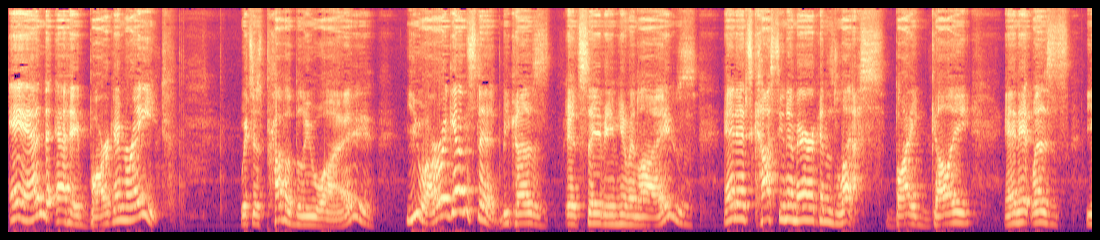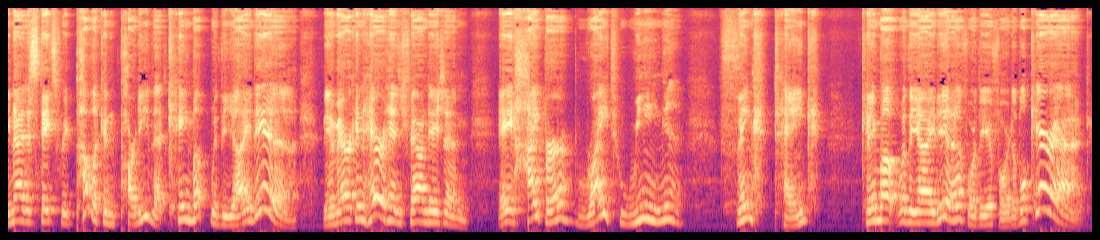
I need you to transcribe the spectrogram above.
and at a bargain rate. which is probably why you are against it, because it's saving human lives and it's costing Americans less, by golly. And it was United States Republican Party that came up with the idea. The American Heritage Foundation, a hyper right-wing think tank, came up with the idea for the Affordable Care Act.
